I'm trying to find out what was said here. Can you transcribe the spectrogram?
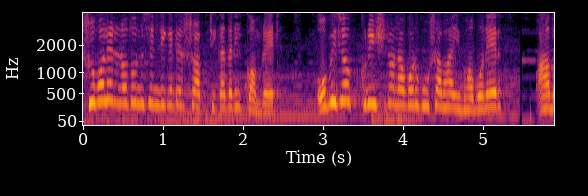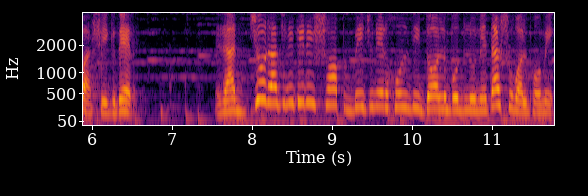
সুবলের নতুন সিন্ডিকেটের সব ঠিকাদারি কমরেড অভিযোগ কৃষ্ণনগর কুশাভাই ভবনের আবাসিকদের। রাজ্য রাজনীতির সব বেজুনের হলদি দল বদলু নেতা সুবল ভৌমিক।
